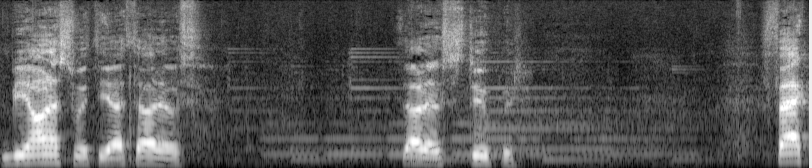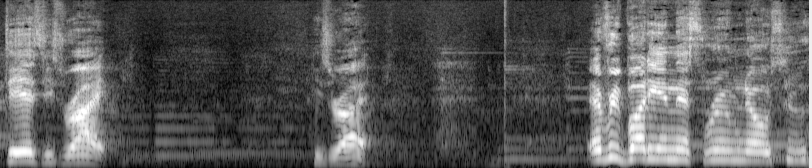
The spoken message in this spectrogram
And be honest with you, I thought it was thought it was stupid. Fact is, he's right. He's right. Everybody in this room knows who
